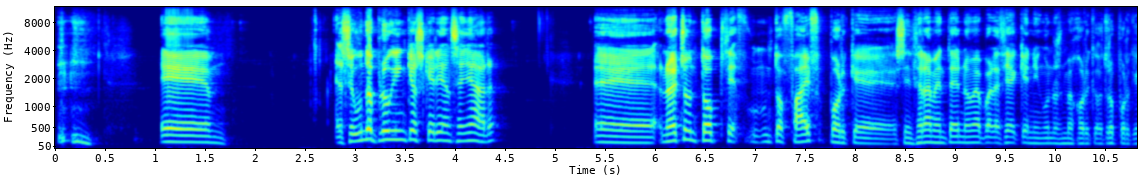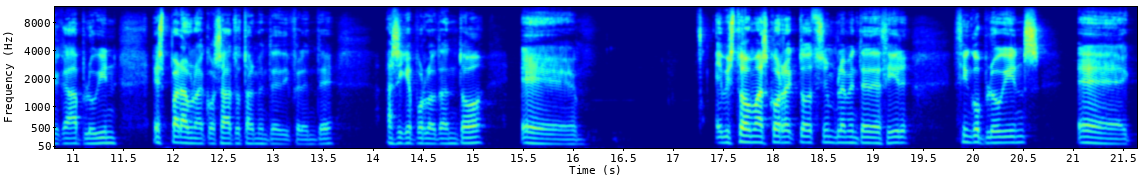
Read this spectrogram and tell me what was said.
eh, el segundo plugin que os quería enseñar, eh, no he hecho un top 5 porque sinceramente no me parecía que ninguno es mejor que otro porque cada plugin es para una cosa totalmente diferente. Así que por lo tanto eh, he visto más correcto simplemente decir 5 plugins eh,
